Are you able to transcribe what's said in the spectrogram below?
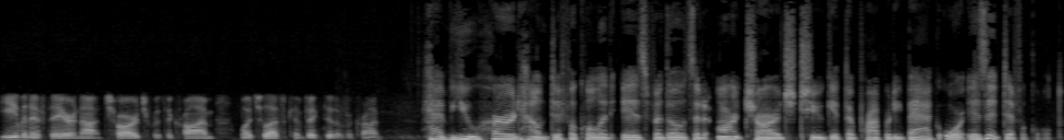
even if they are not charged with a crime, much less convicted of a crime. Have you heard how difficult it is for those that aren't charged to get their property back, or is it difficult?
